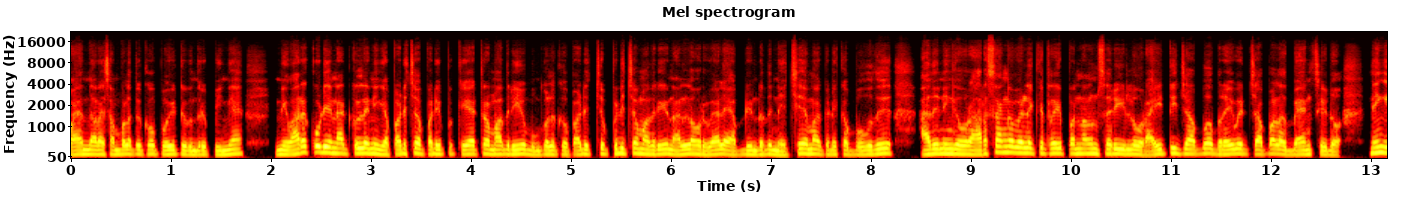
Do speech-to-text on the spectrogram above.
15,000 சம்பளத்துக்கோ போயிட்டு இருந்திருப்பீங்க. இனி வரக்கூடிய நாட்களில் நீங்கள் படித்த படிப்புக்கு ஏற்ற மாதிரியும், உங்களுக்கு படித்து பிடிச்ச மாதிரியும் நல்ல ஒரு வேலை அப்படின்றது நிச்சயமாக கிடைக்க போகுது. அது நீங்கள் ஒரு அரசாங்க வேலைக்கு ட்ரை பண்ணாலும் சரி, இல்லை ஒரு ஐடி ஜாப்போ, பிரைவேட் ஜாப்போ அல்லது பேங்க் சைடோ, நீங்க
